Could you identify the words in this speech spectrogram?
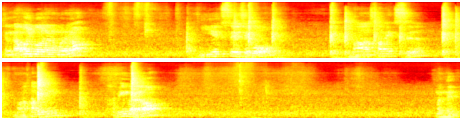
지금 나머지 구하는 거는요? 2x의 제곱 마 3x 마 3이 답인가요? 맞네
